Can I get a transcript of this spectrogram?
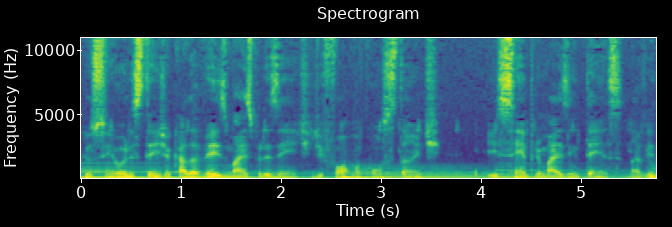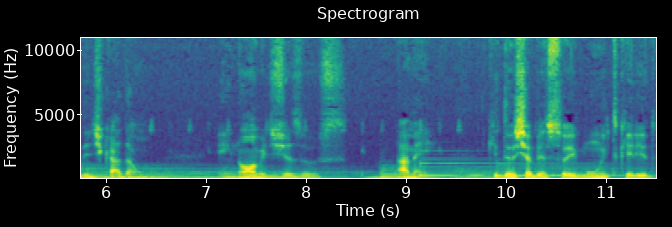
Que o Senhor esteja cada vez mais presente de forma constante e sempre mais intensa na vida de cada um. Em nome de Jesus. Amém. Que Deus te abençoe muito, querido.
